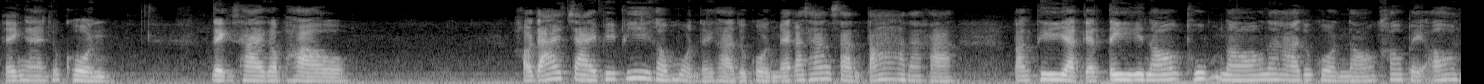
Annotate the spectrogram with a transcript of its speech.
เป็นไงทุกคน เด็กชายกะเพราเขาได้ใจพี่ๆเขาหมดเลยค่ะ ทุกคนแม้กระทั่งซันต้านะคะ บางทีอยากจะตีน้องทุบน้องนะคะ ทุกคนน้องเข้าไปอ้อม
